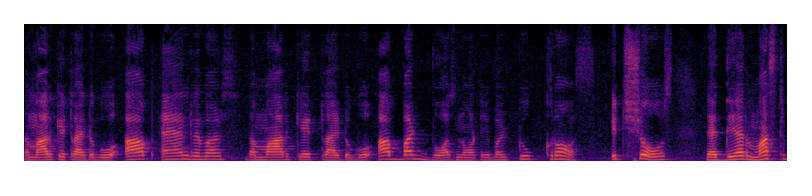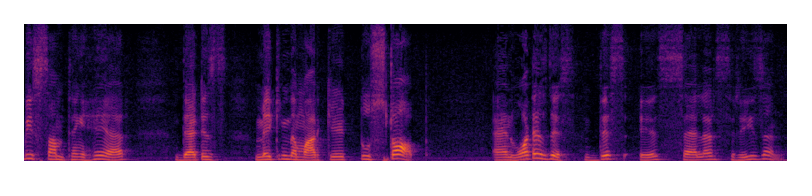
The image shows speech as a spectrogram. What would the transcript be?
The market tried to go up and reverse. The market tried to go up but was not able to cross. It shows that there must be something here that is making the market to stop. And what is this? This is sellers reason.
